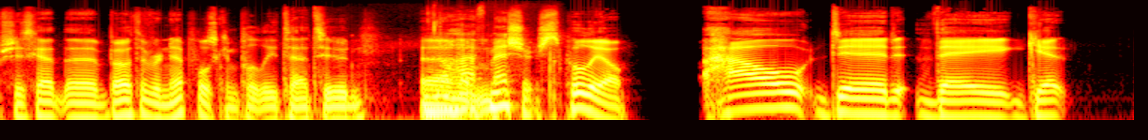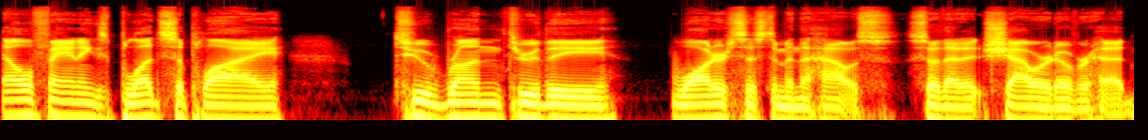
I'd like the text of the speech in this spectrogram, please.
She's got the both of her nipples completely tattooed. No Um, half measures. Julio, how did they get Elle Fanning's blood supply to run through the water system in the house so that it showered overhead?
